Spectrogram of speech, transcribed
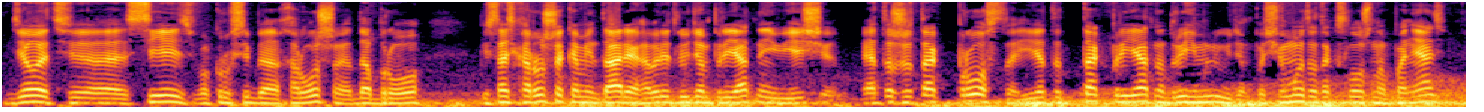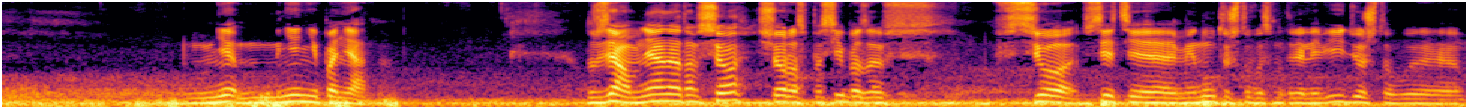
делать, э, сеять вокруг себя хорошее, добро, писать хорошие комментарии, говорить людям приятные вещи. Это же так просто, и это так приятно другим людям. Почему это так сложно понять, мне, мне непонятно. Друзья, у меня на этом все. Еще раз спасибо за все, все те минуты, что вы смотрели видео, что вы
